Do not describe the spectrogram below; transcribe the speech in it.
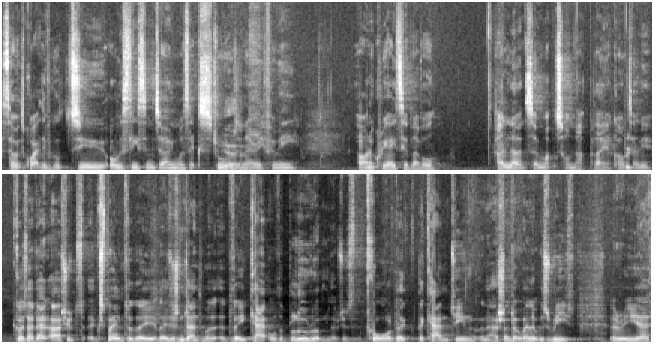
so it's quite difficult to. Obviously, St Joan was extraordinary Yes. for me on a creative level. I learned so much on that play, I can't tell you. Because I don't, I should explain to the ladies and gentlemen that the ca- or the blue room, which is called the, the canteen at the National. I don't know when it was re, re, uh,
